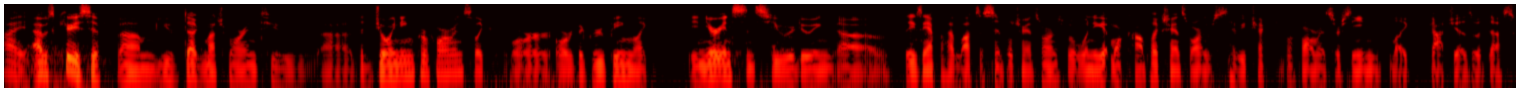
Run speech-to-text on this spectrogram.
Hi, I was curious if um, you've dug much more into uh, the joining performance, like, or or the grouping, like in your instance, you were doing, uh, the example had lots of simple transforms, but when you get more complex transforms, have you checked the performance or seen like gotchas with Dask?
